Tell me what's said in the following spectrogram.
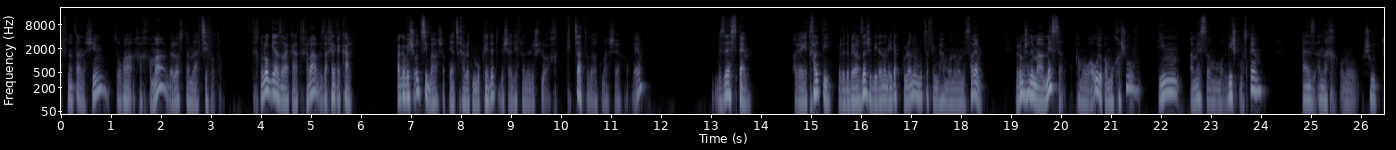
לפנות לאנשים בצורה חכמה ולא סתם להציף אותם. אז טכנולוגיה זה רק ההתחלה וזה החלק הקל. אגב, יש עוד סיבה שהפנייה צריכה להיות ממוקדת ושעדיף לנו לשלוח קצת הודעות מאשר הרבה, וזה ספאם. הרי התחלתי בלדבר על זה שבעידן המידע כולנו מוצפים בהמון המון מסרים. ולא משנה מה המסר, כמה הוא ראוי, או כמה הוא חשוב, אם המסר מרגיש כמו ספאם, אז אנחנו פשוט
